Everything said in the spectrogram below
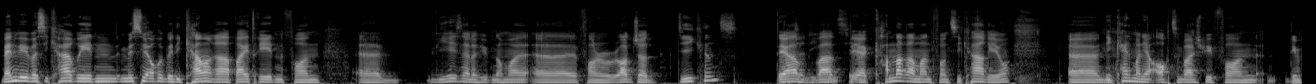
wenn wir über Sicario reden, müssen wir auch über die Kameraarbeit reden von, äh, wie hieß der Typ nochmal? Äh, von Roger Deakins. Der Roger war der ja. Kameramann von Sicario. Äh, den kennt man ja auch zum Beispiel von dem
